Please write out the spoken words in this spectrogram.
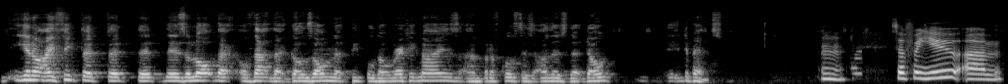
you know, I think that that that there's a lot that of that that goes on that people don't recognize, um, but of course, there's others that don't. It depends. Mm. So for you, um,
